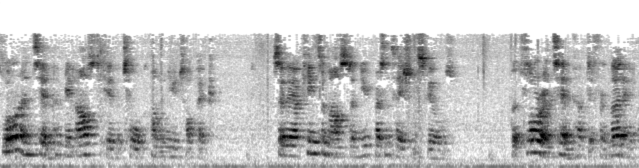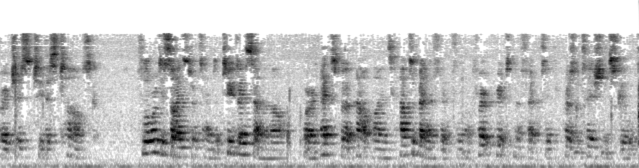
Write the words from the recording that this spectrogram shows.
Flora and Tim have been asked to give a talk on a new topic, so they are keen to master new presentation skills. But Flora and Tim have different learning approaches to this task. Flora decides to attend a two-day seminar where an expert outlines how to benefit from appropriate and effective presentation skills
